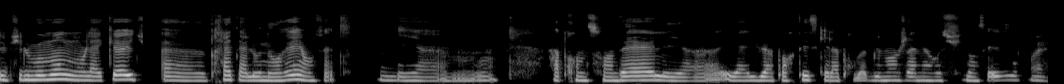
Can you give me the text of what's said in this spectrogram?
depuis le moment où on l'accueille, euh, prête à l'honorer en fait mmh. et euh, à prendre soin d'elle et, et, à lui apporter ce qu'elle a probablement jamais reçu dans sa vie. Ouais.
